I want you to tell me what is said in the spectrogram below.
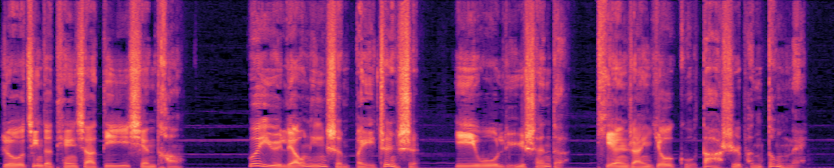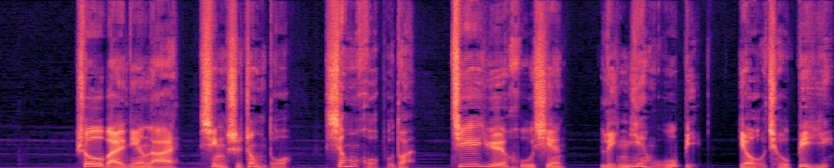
如今的天下第一仙堂，位于辽宁省北镇市伊乌驴山的天然幽谷大石盆洞内。数百年来，姓氏众多，香火不断，皆曰狐仙，灵验无比，有求必应。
